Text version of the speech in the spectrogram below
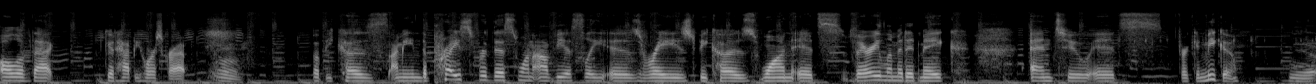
all of that good happy horse crap. Mm. But because, I mean, the price for this one obviously is raised because one, it's very limited make, and two, it's freaking Miku. Yeah.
